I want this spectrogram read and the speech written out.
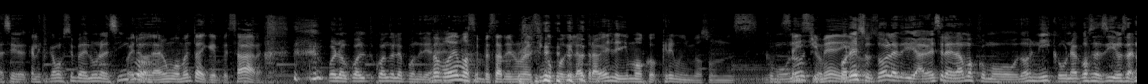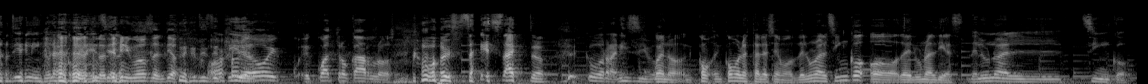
Así que calificamos siempre del 1 al 5. Pero de algún momento hay que empezar. Bueno, ¿cuál- ¿cuándo le pondrías? No podemos empezar del 1 al 5 porque la otra vez le dimos, creo que dimos un, como un 6 y 8. medio. Por eso, todo le- a veces le damos como dos Nico, una cosa así, o sea, no tiene ninguna coherencia. no tiene ningún sentido. tiene Oh, yo le doy 4 Carlos. Como, exacto, como rarísimo. Bueno, ¿cómo, cómo lo establecemos? ¿Del 1 al 5 o del 1 al 10? Del 1 al 5.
